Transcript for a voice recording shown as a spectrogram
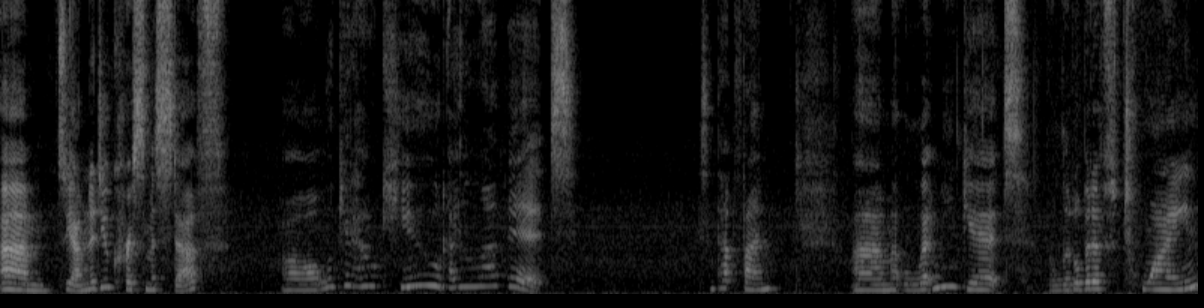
um, so yeah, I'm gonna do Christmas stuff. Oh, look at how cute. I love it. Isn't that fun? Um, let me get a little bit of twine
